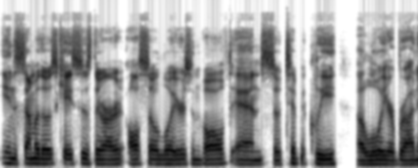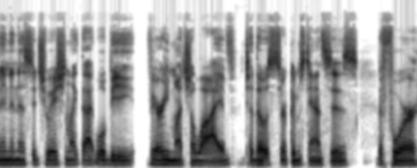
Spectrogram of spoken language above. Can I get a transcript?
In some of those cases, there are also lawyers involved. And so typically, a lawyer brought in in a situation like that will be very much alive to those circumstances before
